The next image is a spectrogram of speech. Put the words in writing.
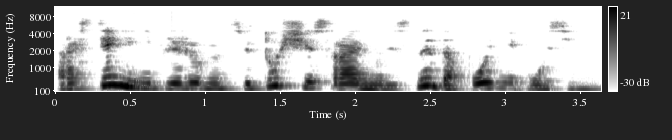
Растение непрерывно цветущее с ранней весны до поздней осени.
